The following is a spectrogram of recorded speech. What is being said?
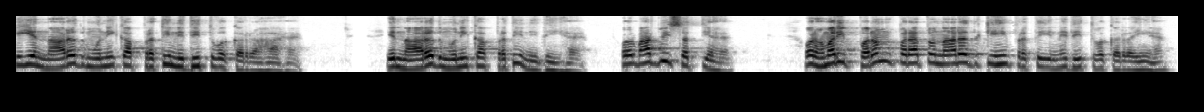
कि ये नारद मुनि का प्रतिनिधित्व कर रहा है। ये नारद मुनि का प्रतिनिधि है और बात भी सत्य है। और हमारी परंपरा तो नारद की ही प्रतिनिधित्व कर रही है।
